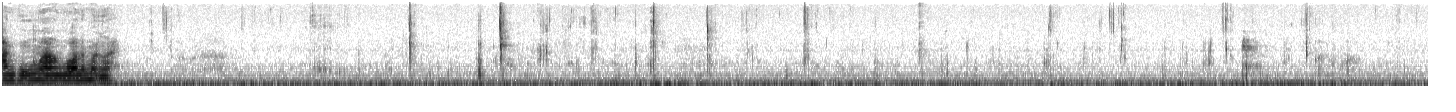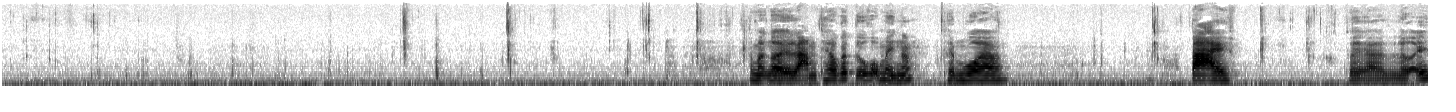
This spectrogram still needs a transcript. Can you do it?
ăn cũng à, ngon lắm mọi người. Mọi người làm theo cái kiểu của mình á, thì mua tai, rồi lưỡi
